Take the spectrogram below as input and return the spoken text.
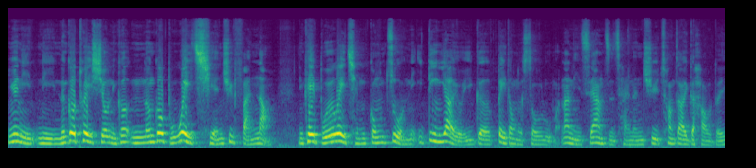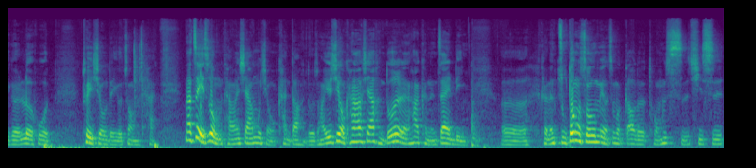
因为你你能够退休，你够你能够不为钱去烦恼。你可以不会为钱工作，你一定要有一个被动的收入嘛？那你这样子才能去创造一个好的一个乐活退休的一个状态。那这也是我们台湾现在目前我看到很多状况，尤其我看到现在很多的人他可能在领，呃，可能主动的收入没有这么高的同时，其实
